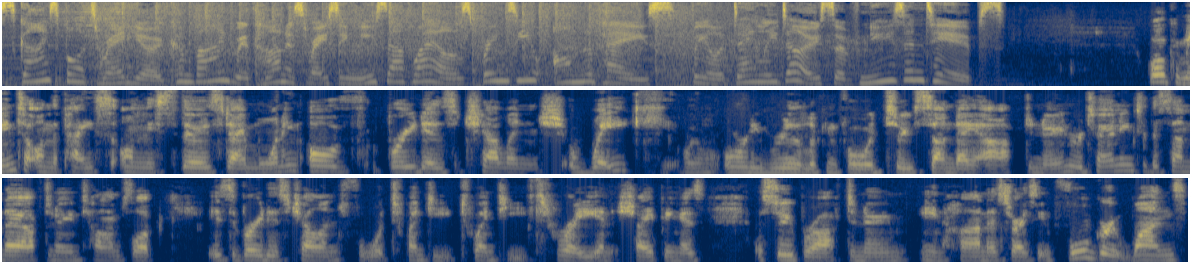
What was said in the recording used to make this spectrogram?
Sky Sports Radio combined with Harness Racing New South Wales brings you On the Pace for your daily dose of news and tips. Welcome into On the Pace on this Thursday morning of Breeders' Challenge Week. We're already really looking forward to Sunday afternoon. Returning to the Sunday afternoon time slot is the Breeders' Challenge for 2023, and it's shaping as a super afternoon in harness racing. Four Group 1s.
